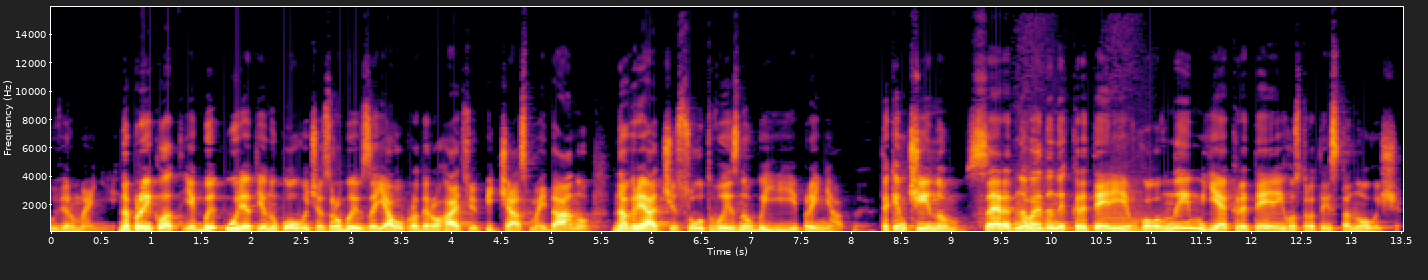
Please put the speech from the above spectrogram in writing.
у Вірменії. Наприклад, якби уряд Януковича зробив заяву про дерогацію під час майдану, навряд чи суд визнав би її прийнятною. Таким чином, серед наведених критеріїв головним є критерій гостроти становища.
